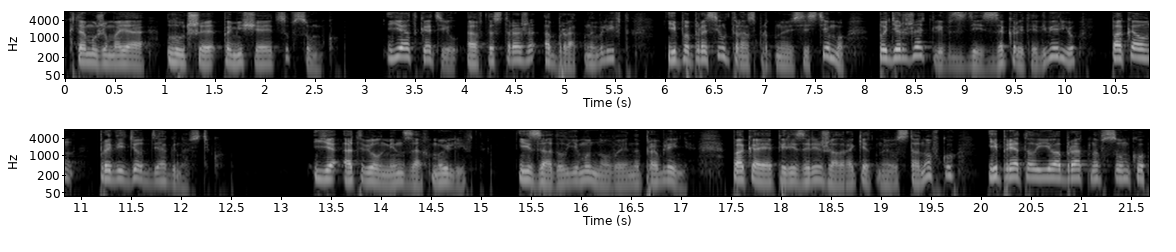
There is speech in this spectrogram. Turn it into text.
К тому же моя лучшая помещается в сумку. Я откатил автостража обратно в лифт и попросил транспортную систему подержать лифт здесь, закрытой дверью, пока он проведет диагностику. Я отвел Минзах мой лифт, и задал ему новое направление. Пока я перезаряжал ракетную установку и прятал ее обратно в сумку,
